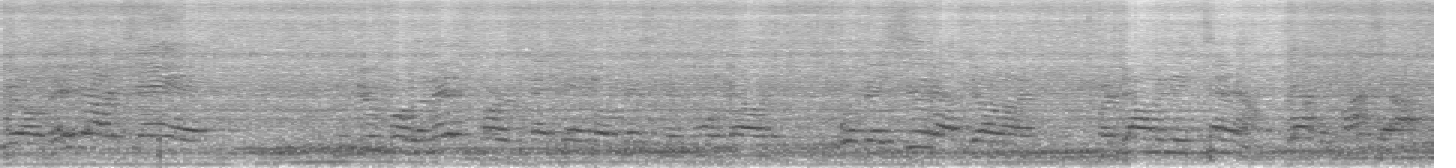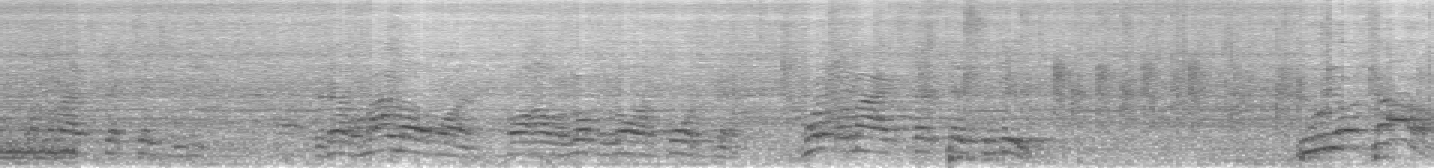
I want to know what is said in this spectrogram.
Well, they got a chance to do for the next person that came up missing in Fort Valley what they should have done for Dominique Town. That was my child. What would my expectation be? If that was my loved one for our local law enforcement, what would my expectation be? Do your job.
